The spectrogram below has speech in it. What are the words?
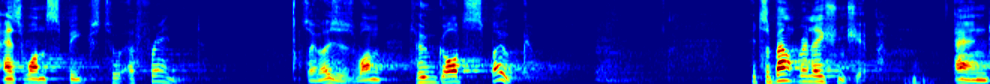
as one speaks to a friend. So Moses is one to whom God spoke. It's about relationship. And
